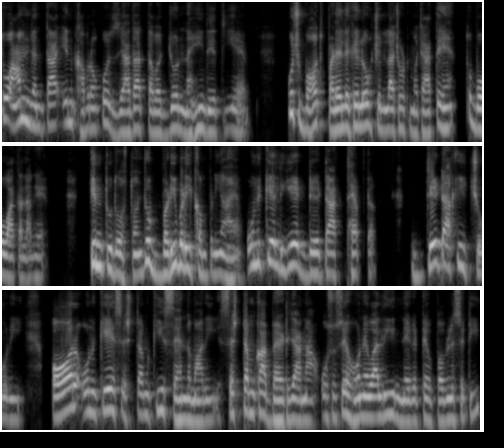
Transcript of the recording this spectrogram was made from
तो आम जनता इन खबरों को ज़्यादा तवज्जो नहीं देती है। कुछ बहुत पढ़े लिखे लोग चिल्ला चोट मचाते हैं तो वो बात अलग है। किंतु दोस्तों, जो बड़ी बड़ी कंपनियाँ हैं, उनके लिए डेटा थेप्ट डेटा की चोरी और उनके सिस्टम की सेंधमारी, सिस्टम का बैठ जाना, उससे होने वाली नेगेटिव पब्लिसिटी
